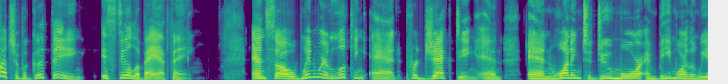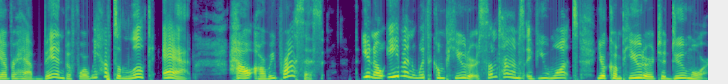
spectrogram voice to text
much of a good thing is still a bad thing. And so when we're looking at projecting and and wanting to do more and be more than we ever have been before, we have to look at how are we processing? You know, even with computers, sometimes if you want your computer to do more,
